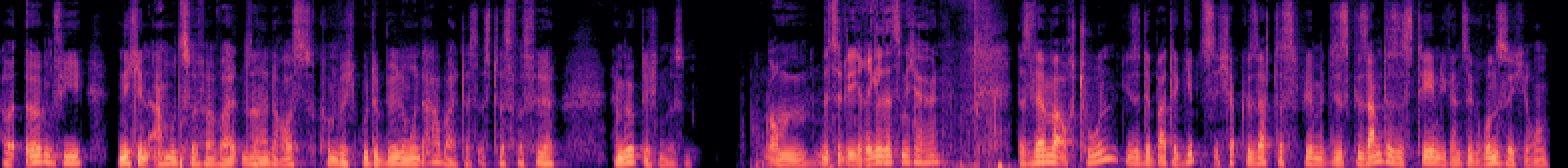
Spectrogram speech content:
aber irgendwie nicht in Armut zu verwalten, sondern daraus zu kommen durch gute Bildung und Arbeit. Das ist das, was wir ermöglichen müssen. Warum willst du die Regelsätze nicht erhöhen? Das werden wir auch tun. Diese Debatte gibt's. Ich habe gesagt, dass wir mit dieses gesamte System, die ganze Grundsicherung,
